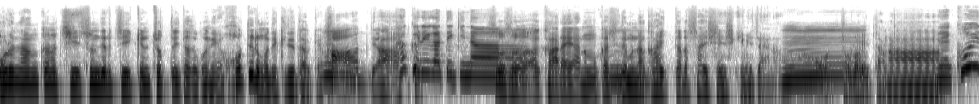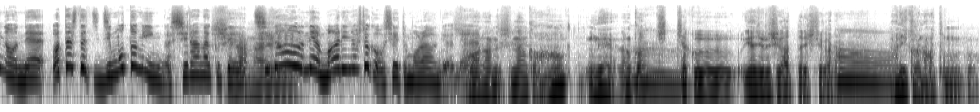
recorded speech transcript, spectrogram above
俺なんかの地住んでる地域のちょっと行ったところにホテルもできてたわけ、うん。はあってあ隠れ家的な。そうそうあカレー屋の昔でも中入ったら最新式みたいな、ん。驚いたな、ね、こういうのをね私たち地元民が知らなくて違うね周りの人が教えてもらうんだよね。そうなんです。なんかあねなんかうん。ちっちゃく矢印があったりしてから、うん。何かなと思うと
